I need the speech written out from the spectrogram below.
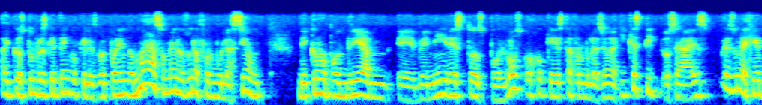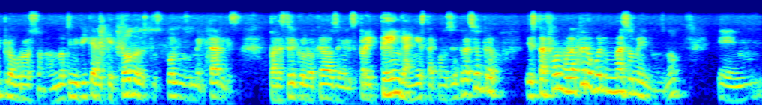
hay costumbres que tengo que les voy poniendo más o menos una formulación de cómo podrían eh, venir estos polvos. Ojo que esta formulación aquí, que es tipo, o sea, es, es un ejemplo grosso, ¿no? No significa que todos estos polvos humectables para ser colocados en el spray tengan esta concentración, pero esta fórmula, pero bueno, más o menos, ¿no? Em,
